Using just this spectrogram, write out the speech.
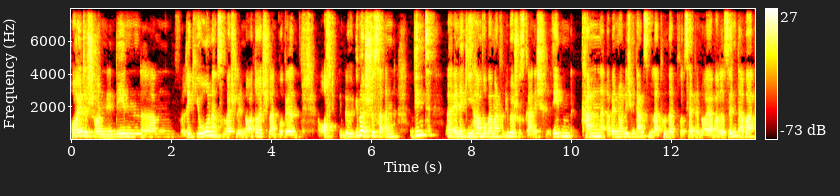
heute schon in den ähm, Regionen, zum Beispiel in Norddeutschland, wo wir oft äh, Überschüsse an Wind Energie haben, wobei man von Überschuss gar nicht reden kann, wenn noch nicht im ganzen Land 100 Prozent Erneuerbare sind. Aber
